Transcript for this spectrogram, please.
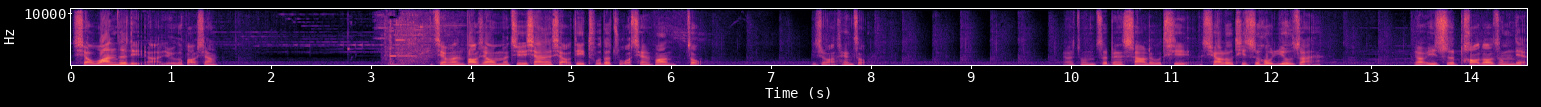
小弯这里啊，有个宝箱。捡完宝箱，我们继续向着小地图的左前方走，一直往前走。然后从这边下楼梯，下楼梯之后右转，要一直跑到终点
